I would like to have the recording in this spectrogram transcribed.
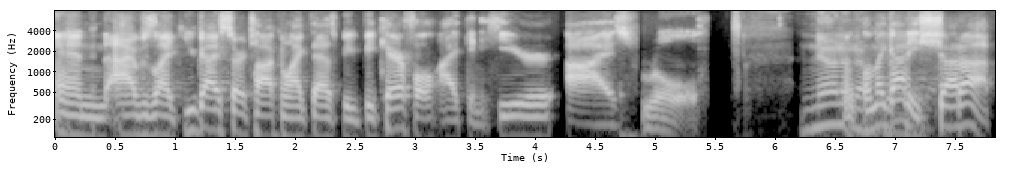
And I was like, you guys start talking like that. Be, be careful. I can hear eyes roll. no, no, no. oh my no. God, he shut up.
